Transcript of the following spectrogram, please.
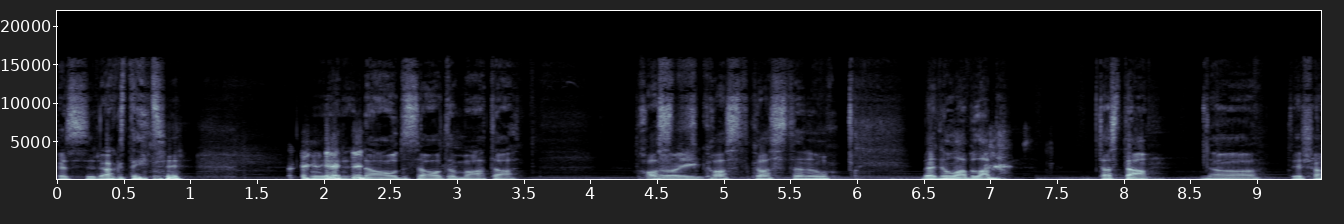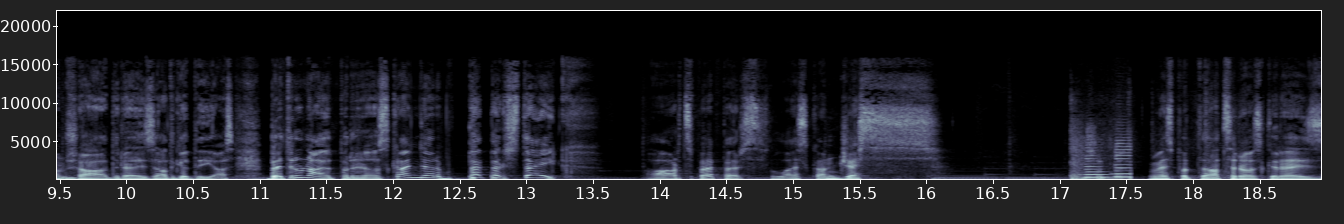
kas ir rakstīts ir, ir naudas automātā. Kas, kas, kas tā nu? Bet, nu, labi, labi. Tas tā. Uh, tiešām šādi reizi atgadījās. Bet runājot par uh, skaņdarbu, pepper steak, ārts peppers, lai skan džess. Es pat atceros, ka reiz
